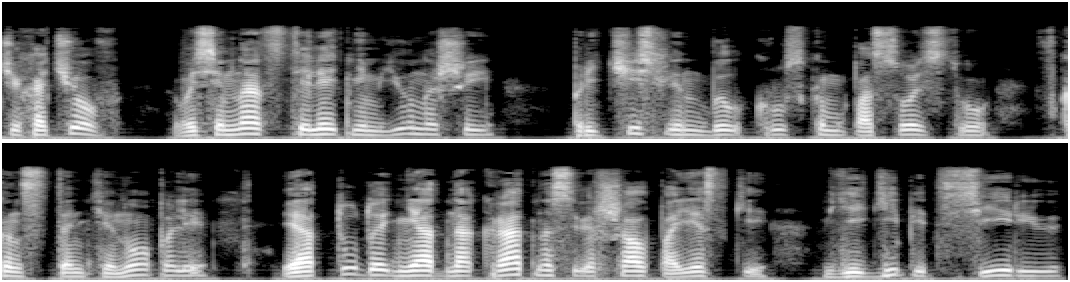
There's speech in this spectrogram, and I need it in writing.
Чихачев 18-летним юношей причислен был к русскому посольству в Константинополе и оттуда неоднократно совершал поездки в Египет, Сирию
